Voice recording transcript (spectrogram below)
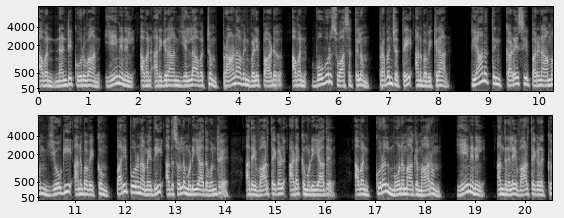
அவன் நன்றி கூறுவான். ஏனெனில் அவன் அறிகிறான் எல்லாவற்றும் பிராணாவின் வெளிப்பாடு அவன் ஒவ்வொரு சுவாசத்திலும் பிரபஞ்சத்தை அனுபவிக்கிறான். தியானத்தின் கடைசி பரிணாமம் யோகி அனுபவிக்கும் பரிபூரண அமைதி அது சொல்ல முடியாத ஒன்று அதை வார்த்தைகள் அடக்க முடியாது. அவன் குரல் மோனமாக மாறும். ஏனெனில் அந்த நிலை வார்த்தைகளுக்கு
